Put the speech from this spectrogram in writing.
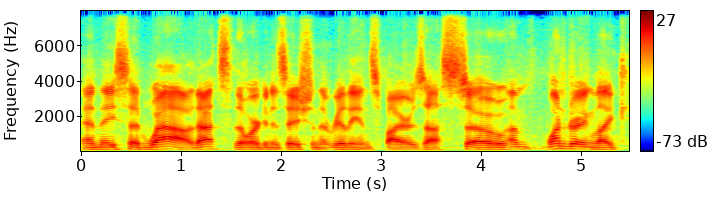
and they said, wow, that's the organization that really inspires us. So I'm wondering, like,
